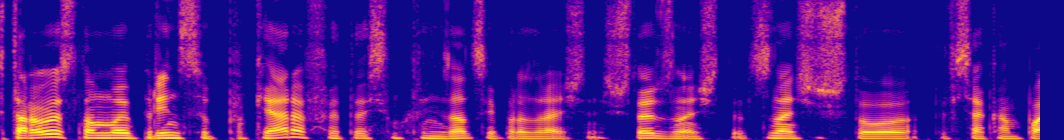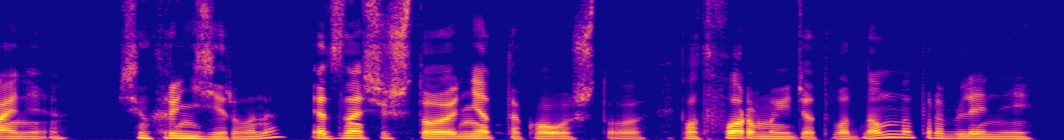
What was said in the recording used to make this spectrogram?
Второй основной принцип OKR — это синхронизация и прозрачность. Что это значит? Это значит, что вся компания синхронизировано. Это значит, что нет такого, что платформа идет в одном направлении,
